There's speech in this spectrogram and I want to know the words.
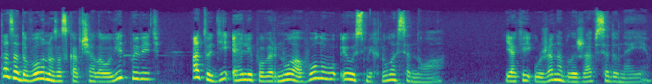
та задоволено заскавчала у відповідь, а тоді Елі повернула голову і усміхнулася Ноа, який уже наближався до неї.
